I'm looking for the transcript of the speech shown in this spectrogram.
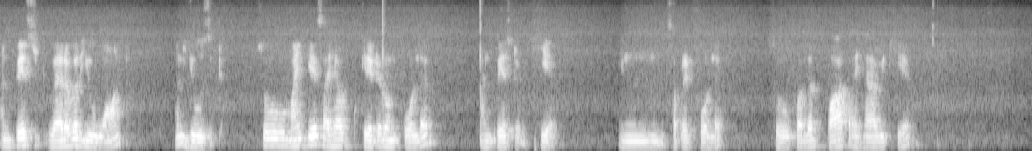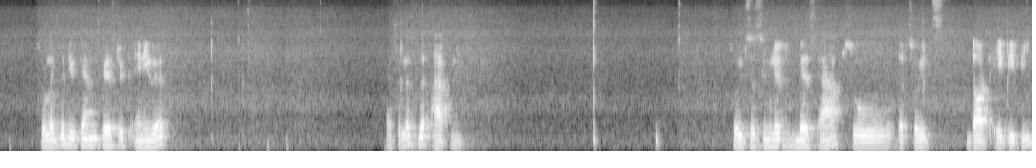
and paste it wherever you want and use it. So my case I have created one folder and pasted here in separate folder. So for that path I have it here. So like that you can paste it anywhere as well as the app name. So it's a simulated based app so that's why it's dot app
